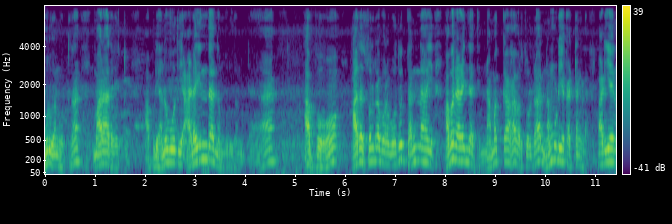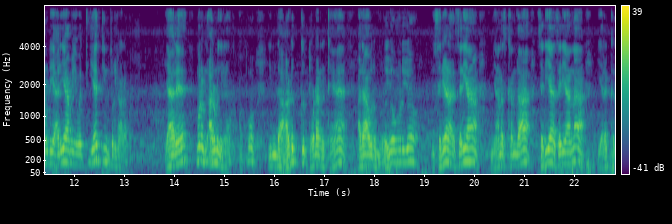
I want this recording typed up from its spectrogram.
முருகன் ஒத்து தான் மாறாத வஸ்து. அப்படி அனுபூதி அடைந்த அந்த முருகன்கிட்ட அப்போது அதை சொல்ற போற போது தன்னை அவர் அடைந்தாச்சு. நமக்காக அவர் சொல்றார் நம்முடைய கஷ்டங்களை. அடியனுடைய அறியாமையை வச்சு ஏத்தின்னு சொல்றார் அவர். யாரு? முருகன் அருணுகிறார் அப்போ இந்த அடுக்கு தொடர் இருக்கேன். அதாவது முறையோ முறையோ சரியா சரியா ஞானஸ்கந்தா சரியா சரியானா இறக்க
